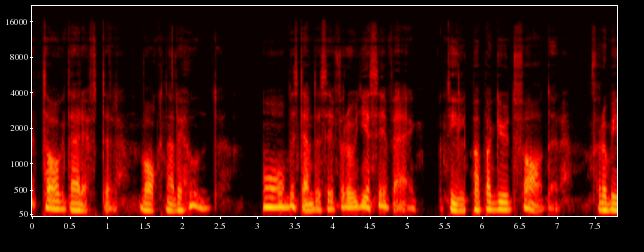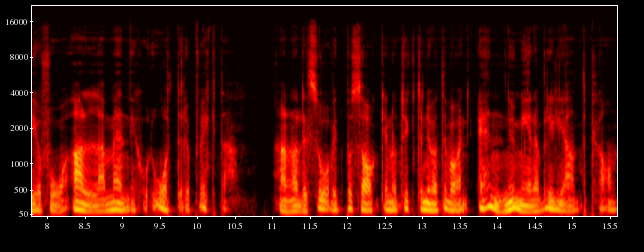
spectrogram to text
Ett tag därefter vaknade hund och bestämde sig för att ge sig iväg till pappa Gud fader för att be att få alla människor återuppväckta. Han hade sovit på saken och tyckte nu att det var en ännu mera briljant plan.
